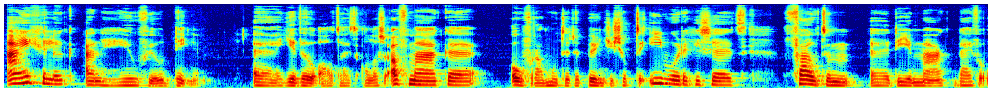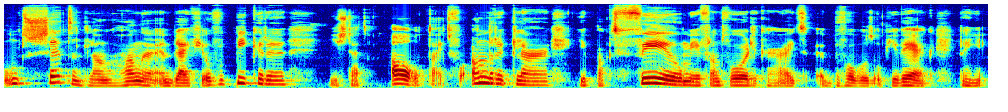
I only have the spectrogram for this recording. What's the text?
eigenlijk aan heel veel dingen. Uh, je wil altijd alles afmaken. Overal moeten de puntjes op de i worden gezet. Fouten uh, die je maakt blijven ontzettend lang hangen en blijf je over piekeren. Je staat altijd voor anderen klaar. Je pakt veel meer verantwoordelijkheid, uh, bijvoorbeeld op je werk, dan je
